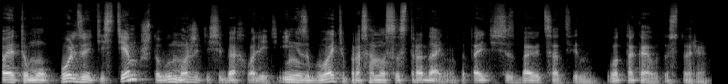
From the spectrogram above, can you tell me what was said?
Поэтому пользуйтесь тем, что вы можете себя хвалить. И не забывайте про самосострадание, пытайтесь избавиться от вины. Вот такая вот история.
